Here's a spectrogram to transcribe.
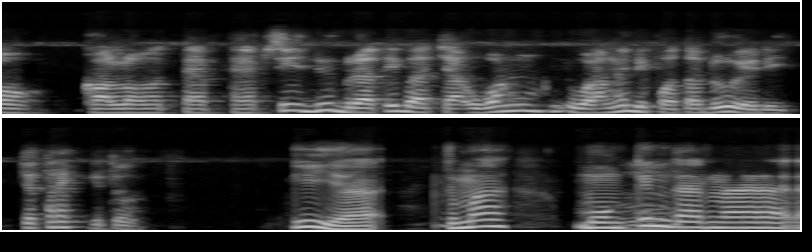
Oh, kalau tap tap sih itu berarti baca uang, uangnya difoto dulu ya, dicetrek gitu. Iya, cuma mungkin Hmm. karena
